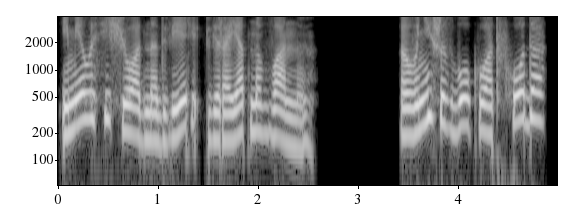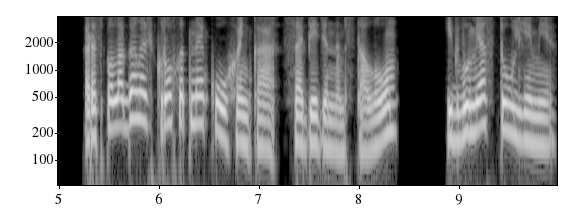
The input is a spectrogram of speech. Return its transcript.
Имелась еще одна дверь, вероятно, в ванную. В нише сбоку от входа располагалась крохотная кухонька с обеденным столом и двумя стульями,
